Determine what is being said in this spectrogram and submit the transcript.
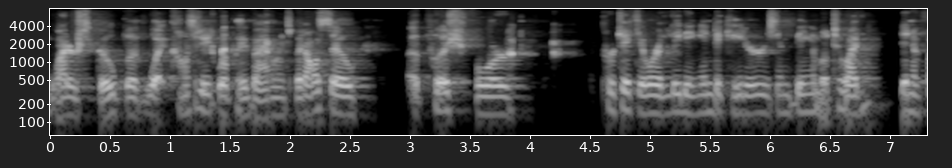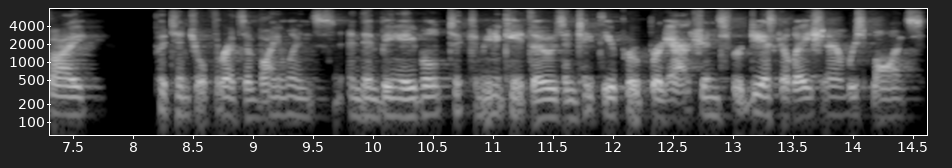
wider scope of what constitutes workplace violence, but also a push for particular leading indicators and being able to identify potential threats of violence and then being able to communicate those and take the appropriate actions for de-escalation and response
